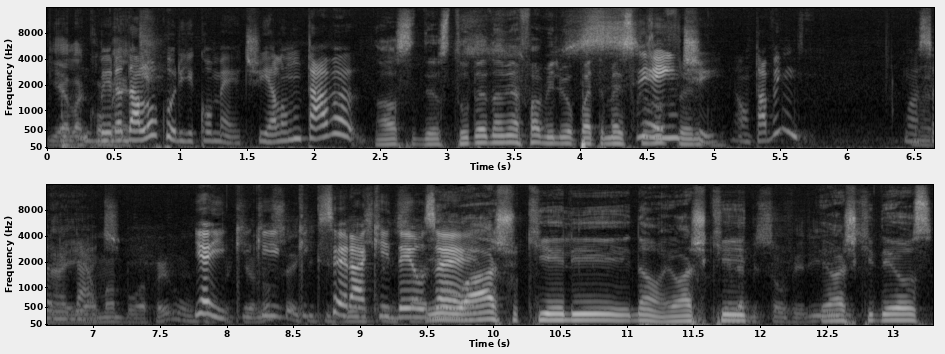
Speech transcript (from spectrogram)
E ela comete. beira da loucura que comete. E ela não tava Nossa, Deus, tudo é da minha família. Meu pai também é esquizofrênico. ciente. Ela não tava em uma Mano, aí sanidade. é uma boa pergunta. E aí, que- que- que que será que Deus pensaria. é? Eu acho que ele. Não, eu acho Ele que. absolveria Eu acho que Deus.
